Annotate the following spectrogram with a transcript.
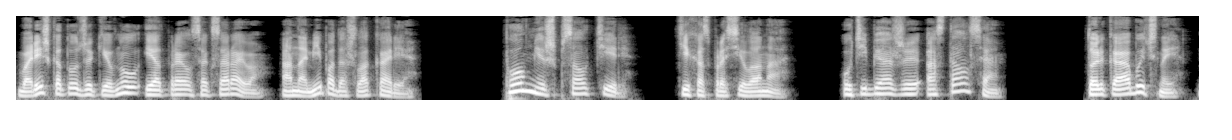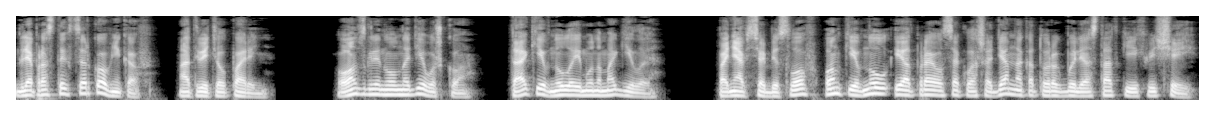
Воришка тут же кивнул и отправился к сараю, а Нами подошла к Аре. «Помнишь псалтирь?» — тихо спросила она. «У тебя же остался?» «Только обычный, для простых церковников», — ответил парень. Он взглянул на девушку. Та кивнула ему на могилы. Поняв все без слов, он кивнул и отправился к лошадям, на которых были остатки их вещей.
